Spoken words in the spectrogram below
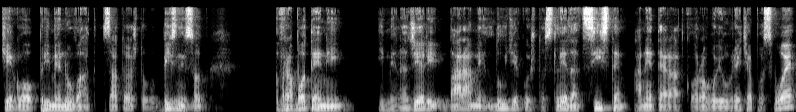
ќе го применуваат, затоа што во бизнисот вработени и менаџери бараме луѓе кои што следат систем, а не тераат рого и увреќа по свое,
